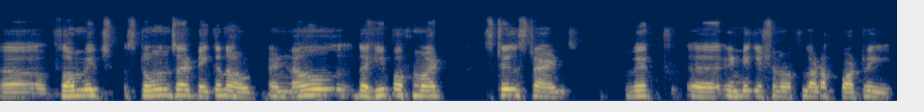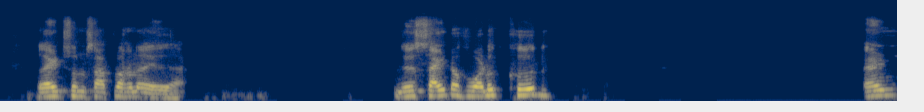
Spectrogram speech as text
uh, from which stones are taken out, and now the heap of mud still stands with uh, indication of a lot of pottery right from Satvahana area. This site of Waduk Khud, and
